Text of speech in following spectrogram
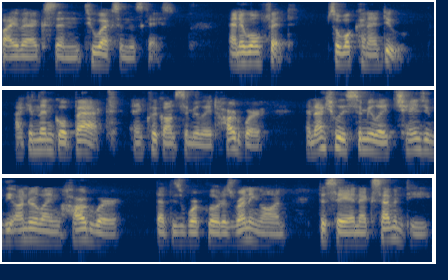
5x and 2x in this case, and it won't fit. So what can I do? I can then go back and click on simulate hardware and actually simulate changing the underlying hardware that this workload is running on to say an X70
